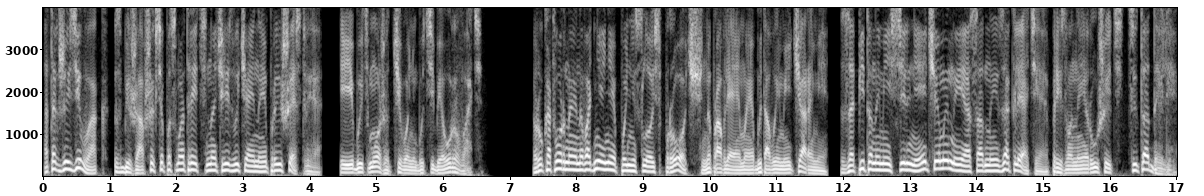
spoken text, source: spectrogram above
а также зевак, сбежавшихся посмотреть на чрезвычайные происшествия и, быть может, чего-нибудь себе урвать. Рукотворное наводнение понеслось прочь, направляемое бытовыми чарами, запитанными сильнее, чем иные осадные заклятия, призванные рушить цитадели.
